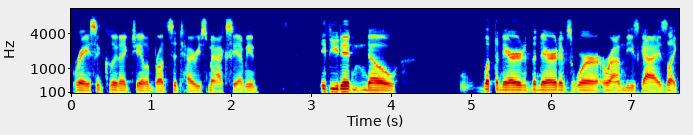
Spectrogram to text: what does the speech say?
race, including like Jalen Brunson, Tyrese Maxey. I mean, if you didn't know what the narrative the narratives were around these guys, like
